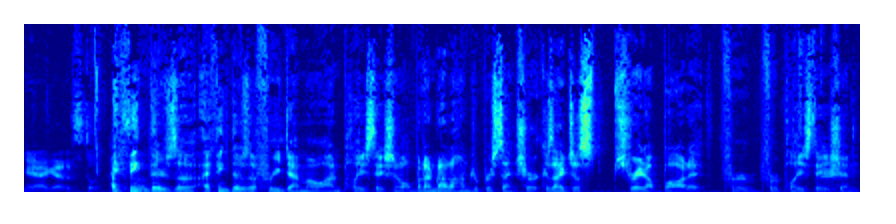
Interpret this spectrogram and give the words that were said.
Yeah, I got it still. I think up. there's a I think there's a free demo on PlayStation, but I'm not 100 percent sure because I just straight up bought it for for PlayStation.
